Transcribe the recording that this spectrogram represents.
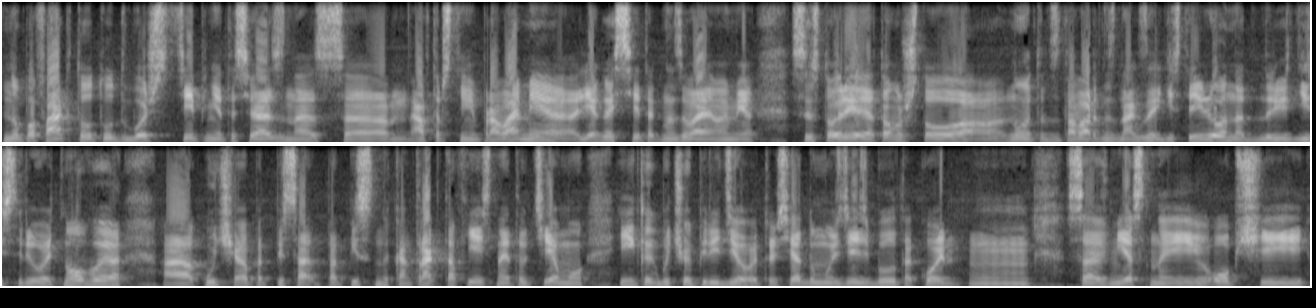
Но по факту тут в большей степени это связано связано с э, авторскими правами, легаси так называемыми, с историей о том, что э, ну, этот товарный знак зарегистрирован, надо регистрировать новые, а куча подписа- подписанных контрактов есть на эту тему, и как бы что переделать. То есть я думаю, здесь был такой м- совместный общий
